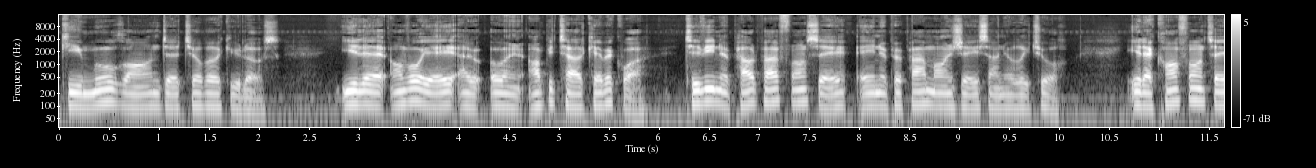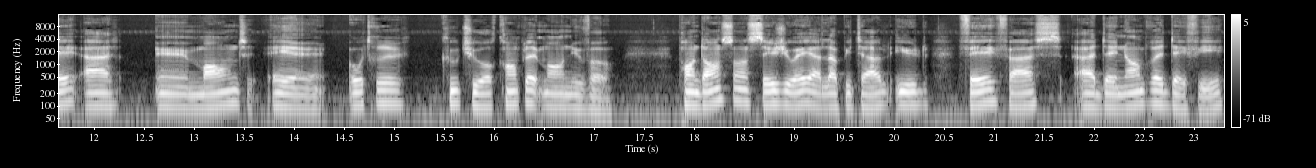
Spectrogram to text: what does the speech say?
qui mourra de tuberculose. Il est envoyé à, un hôpital québécois. Tivi ne parle pas français et ne peut pas manger sa nourriture. Il est confronté à un monde et une autre culture complètement nouveau. Pendant son séjour à l'hôpital, il fait face à de nombreux défis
